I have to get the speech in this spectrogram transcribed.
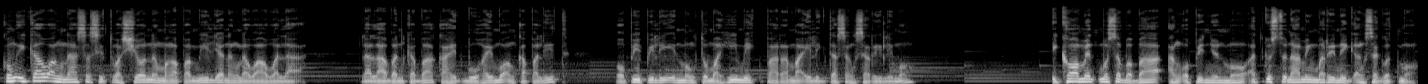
Kung ikaw ang nasa sitwasyon ng mga pamilya ng nawawala, lalaban ka ba kahit buhay mo ang kapalit o pipiliin mong tumahimik para mailigtas ang sarili mo? I-comment mo sa baba ang opinion mo at gusto naming marinig ang sagot mo.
